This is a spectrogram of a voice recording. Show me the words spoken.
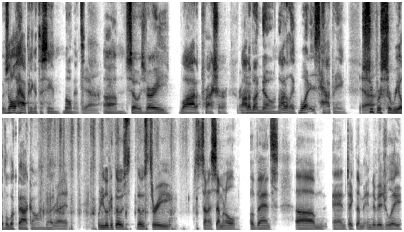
It was all happening at the same moment. Yeah. Um, so it was very, lot of pressure, a lot of unknown, a lot of like, what is happening? Super surreal to look back on. But Right. When you look at those those three kind of seminal events um, and take them individually,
